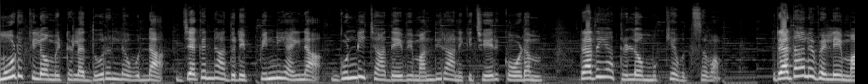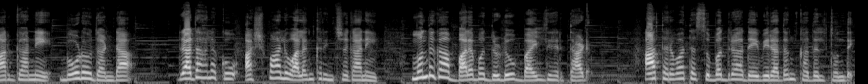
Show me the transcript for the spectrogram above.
మూడు కిలోమీటర్ల దూరంలో ఉన్న జగన్నాథుని పిన్ని అయిన గుండిచాదేవి మందిరానికి చేరుకోవడం రథయాత్రలో ముఖ్య ఉత్సవం. రథాలు వెళ్ళే మార్గాన్నే బోడోదండ రథాలకు అశ్వాలు అలంకరించగానే ముందుగా బలభద్రుడు బయలుదేరుతాడు. ఆ తర్వాత సుభద్రాదేవి రథం కదులుతుంది.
